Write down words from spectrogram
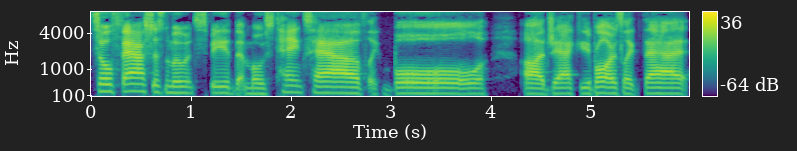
So fast is the movement speed that most tanks have, like Bull, uh, Jackie, brawlers like that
